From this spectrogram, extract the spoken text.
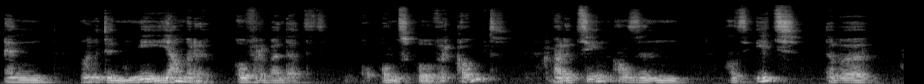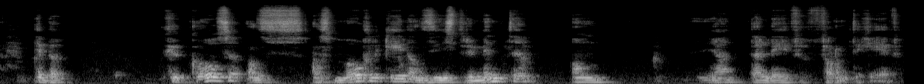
en we moeten niet jammeren over wat dat ons overkomt, maar het zien als een als iets dat we hebben gekozen als, als mogelijkheden, als instrumenten om ja, dat leven vorm te geven.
